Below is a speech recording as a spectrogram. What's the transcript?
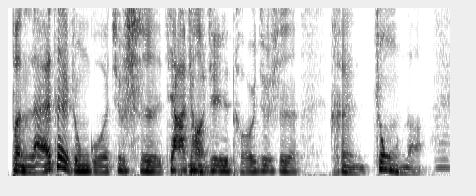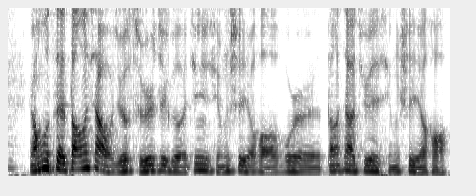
本来在中国就是家长这一头就是很重的，嗯。然后在当下，我觉得随着这个经济形势也好，或者当下就业形势也好，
